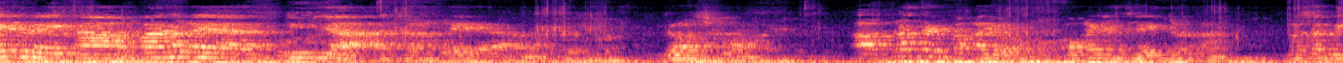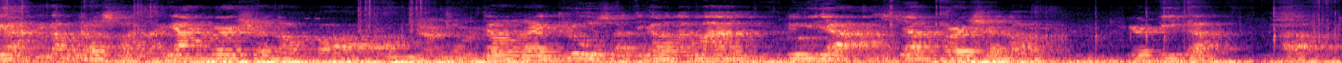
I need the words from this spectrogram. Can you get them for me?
Anyway, ah, para kay Julia at kay Joshua. Ah, brother ba kayo? Okay lang sa na masabihan, ikaw Joshua na young version of uh, John Cruz at ikaw naman, Julia, as young version of your tita, uh,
